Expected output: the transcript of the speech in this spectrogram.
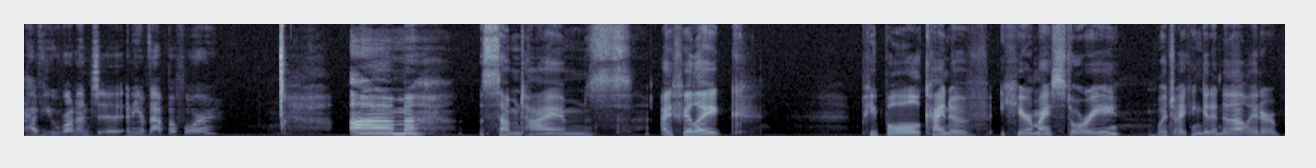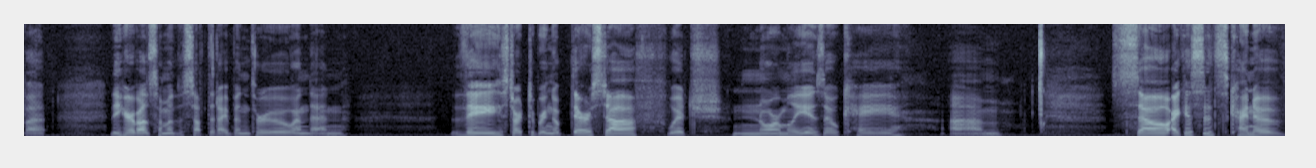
Have you run into any of that before? Um, sometimes I feel like people kind of hear my story, which I can get into that later, but they hear about some of the stuff that I've been through and then they start to bring up their stuff, which normally is okay. Um, so I guess it's kind of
